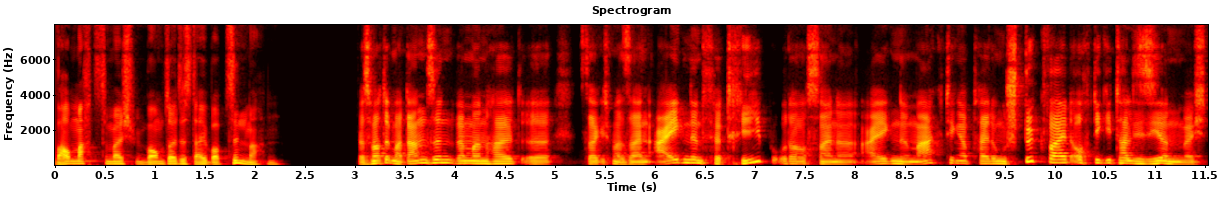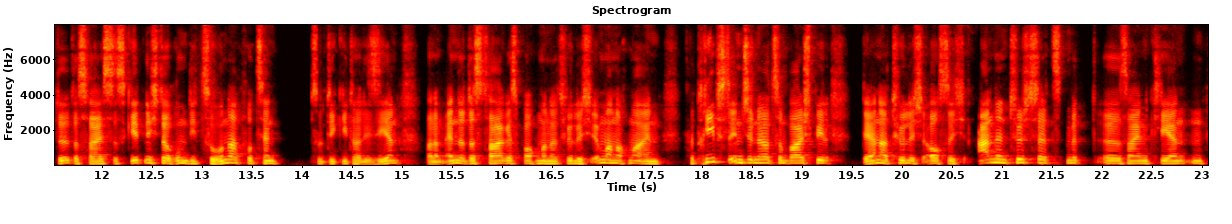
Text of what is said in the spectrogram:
Warum macht es zum Beispiel, warum sollte es da überhaupt Sinn machen? Das macht immer dann Sinn, wenn man halt, äh, sage ich mal, seinen eigenen Vertrieb oder auch seine eigene Marketingabteilung ein Stück weit auch digitalisieren möchte. Das heißt, es geht nicht darum, die zu 100 Prozent zu digitalisieren, weil am Ende des Tages braucht man natürlich immer noch mal einen Vertriebsingenieur zum Beispiel, der natürlich auch sich an den Tisch setzt mit äh, seinen Klienten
